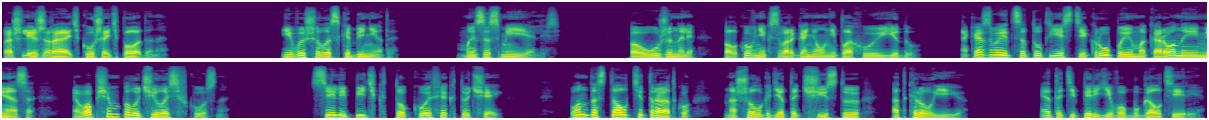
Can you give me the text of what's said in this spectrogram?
Пошли жрать, кушать подано. И вышел из кабинета. Мы засмеялись. Поужинали, полковник сварганил неплохую еду. Оказывается, тут есть и крупы, и макароны, и мясо. В общем, получилось вкусно. Сели пить кто кофе, кто чай. Он достал тетрадку, нашел где-то чистую, открыл ее. Это теперь его бухгалтерия.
